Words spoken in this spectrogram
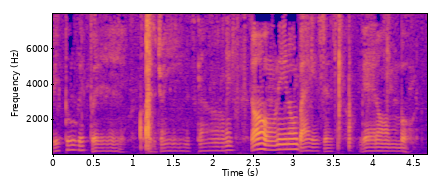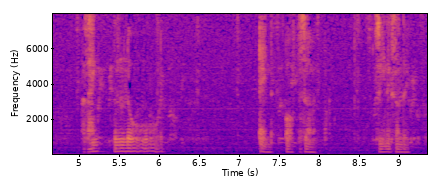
People with the train is coming. Need nobody, just get on board. Thank the Lord. End of the sermon. See you next Sunday.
